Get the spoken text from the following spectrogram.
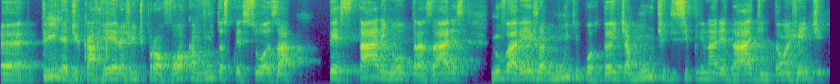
é, trilha de carreira, a gente provoca muitas pessoas a testar em outras áreas. No varejo é muito importante a multidisciplinariedade, então a gente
